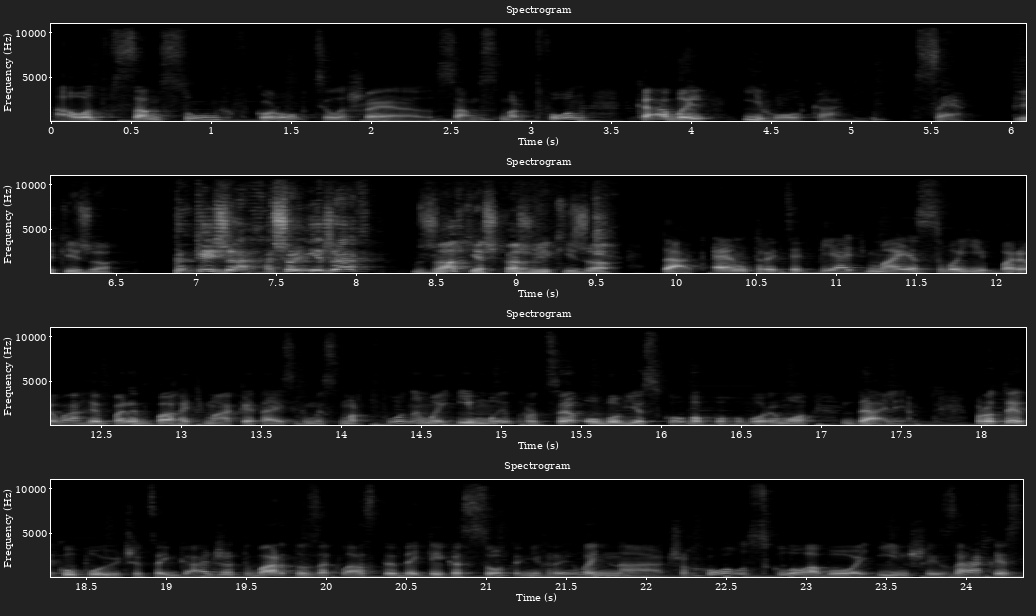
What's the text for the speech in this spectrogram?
А от в Samsung в коробці лише сам смартфон, кабель і голка. Все. Який жах? Який жах? А що, не жах? Жах, я ж кажу, який жах. Так, М35 має свої переваги перед багатьма китайськими смартфонами, і ми про це обов'язково поговоримо далі. Проте, купуючи цей гаджет, варто закласти декілька сотень гривень на чохол, скло або інший захист,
